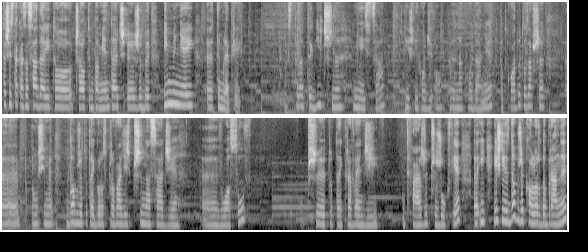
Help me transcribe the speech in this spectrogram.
Też jest taka zasada i to trzeba o tym pamiętać, e, żeby im mniej, e, tym lepiej. Strategiczne miejsca, jeśli chodzi o e, nakładanie podkładu, to zawsze e, musimy dobrze tutaj go rozprowadzić przy nasadzie e, włosów, przy tutaj krawędzi twarzy, przy żuchwie. I jeśli jest dobrze kolor dobrany,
